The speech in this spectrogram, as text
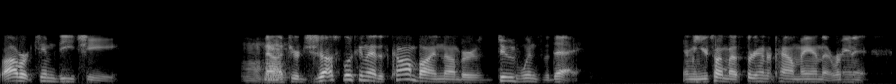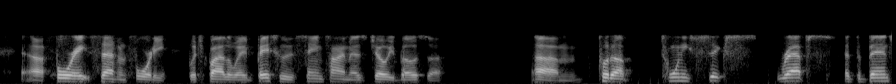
Robert Nkemdiche. Mm-hmm. Now, if you're just looking at his combine numbers, dude wins the day. I mean, you're talking about a 300 pound man that ran it uh, four eight seven forty, which by the way, basically the same time as Joey Bosa. Um, put up 26 reps at the bench,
